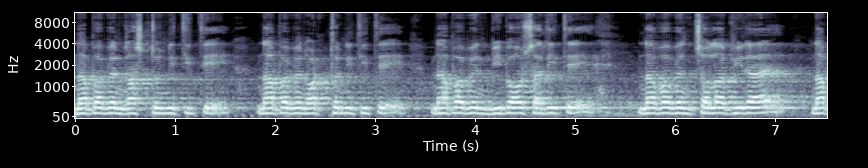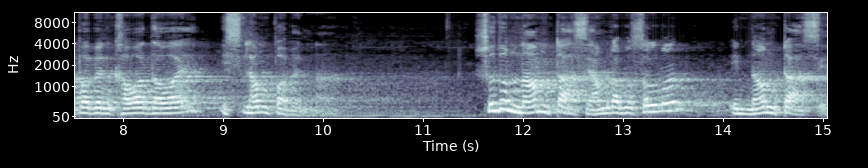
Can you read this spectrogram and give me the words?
না পাবেন রাষ্ট্রনীতিতে, না পাবেন অর্থনীতিতে, না পাবেন বিবাহ সাদিতে, না পাবেন চলাফেরায়, না পাবেন খাওয়া দাওয়ায় ইসলাম পাবেন না। শুধু নামটা আছে, আমরা মুসলমান, এই নামটা আছে।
